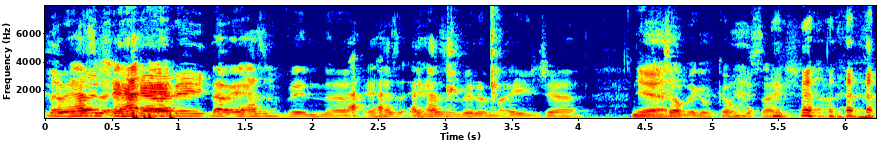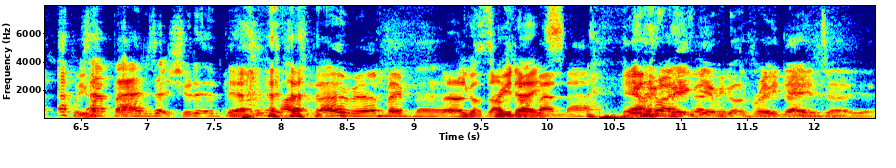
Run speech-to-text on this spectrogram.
No, it hasn't. It, ha- it- no, it hasn't been. Uh, it hasn't. It hasn't been a major Yeah. topic of conversation. no. Is that bad? Is that should it have been? Yeah. I don't know, man. Maybe, uh, You got three days. now. Yeah, Yeah, right, we, exactly, yeah, we've got three days. Uh,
